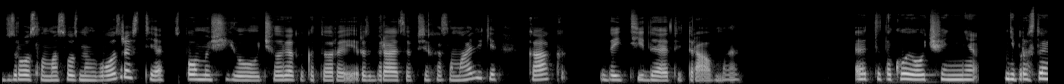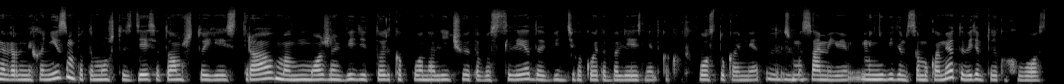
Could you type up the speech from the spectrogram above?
взрослом осознанном возрасте с помощью человека, который разбирается в психосоматике, как дойти до этой травмы? Это такой очень непростой, наверное, механизм, потому что здесь о том, что есть травма, мы можем видеть только по наличию этого следа в виде какой-то болезни. Это как вот хвост у кометы. Mm-hmm. То есть мы сами мы не видим саму комету, видим только хвост.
